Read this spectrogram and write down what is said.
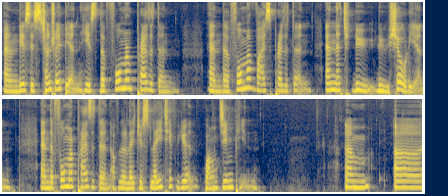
And this is Chen Shui-bian. He is the former president and the former vice president, Annette Lu, Lu Xiulian, and the former president of the Legislative Yuan, Wang Jinping. Um, uh,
